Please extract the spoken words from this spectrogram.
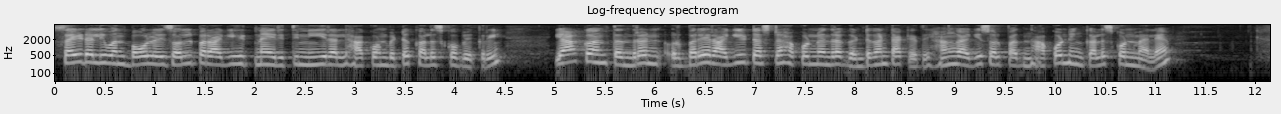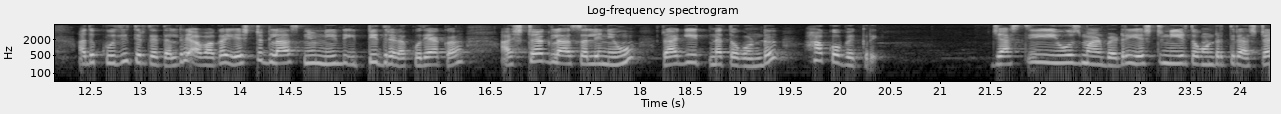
ಸೈಡಲ್ಲಿ ಒಂದು ಬೌಲಲ್ಲಿ ಸ್ವಲ್ಪ ರಾಗಿ ಹಿಟ್ಟನ್ನ ಈ ರೀತಿ ನೀರಲ್ಲಿ ಹಾಕೊಂಡ್ಬಿಟ್ಟು ಕಲಸ್ಕೋಬೇಕು ರೀ ಯಾಕಂತಂದ್ರೆ ಬರೀ ರಾಗಿ ಹಿಟ್ಟು ಅಷ್ಟೇ ಹಾಕೊಂಡ್ವಿ ಅಂದ್ರೆ ಗಂಟು ಗಂಟು ಆಕೈತಿ ಹಾಗಾಗಿ ಸ್ವಲ್ಪ ಅದನ್ನ ಹಾಕೊಂಡು ಹಿಂಗೆ ಕಲಸ್ಕೊಂಡ್ಮೇಲೆ ಅದು ಕುದೀತಿರ್ತೈತಲ್ರಿ. ಆವಾಗ ಎಷ್ಟು ಗ್ಲಾಸ್ ನೀವು ನೀರು ಇಟ್ಟಿದ್ರಲ್ಲ ಕುದಿಯಾಕ ಅಷ್ಟೇ ಗ್ಲಾಸಲ್ಲಿ ನೀವು ರಾಗಿ ಹಿಟ್ಟನ್ನ ತೊಗೊಂಡು ಹಾಕೋಬೇಕ್ರಿ. ಜಾಸ್ತಿ ಯೂಸ್ ಮಾಡಬೇಡ್ರಿ. ಎಷ್ಟು ನೀರು ತೊಗೊಂಡಿರ್ತೀರಿ ಅಷ್ಟೇ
